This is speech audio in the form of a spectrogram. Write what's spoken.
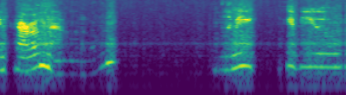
and Caramello. Let me give you.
